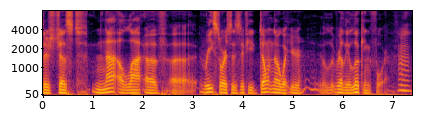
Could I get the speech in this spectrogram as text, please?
there's just not a lot of uh, resources if you don't know what you're really looking for. Mm,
